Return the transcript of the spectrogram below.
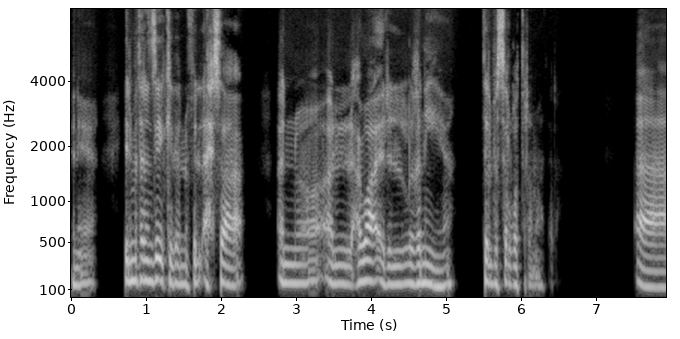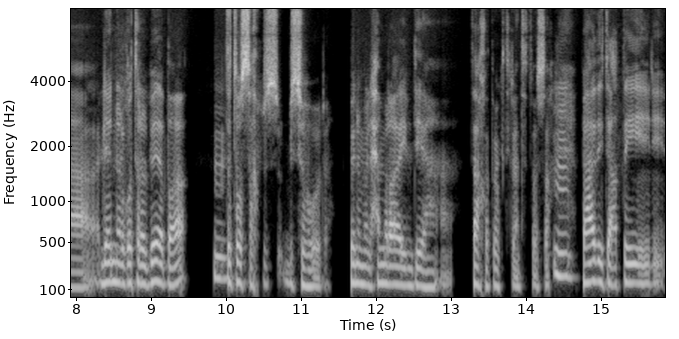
يعني يعني مثلا زي كذا إنه في الأحساء إنه العوائل الغنية تلبس الغتره مثلا. آه لأن الغتره البيضاء تتوسخ بسهولة. بينما الحمراء يمديها تاخذ وقت لين تتوسخ. فهذه تعطي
